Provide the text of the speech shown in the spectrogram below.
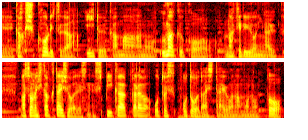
えー、学習効率がいいというか、まあ、あのうまくこう泣けるようになる、まあ、その比較対象はですねスピーカーから音音を出したようなものと、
